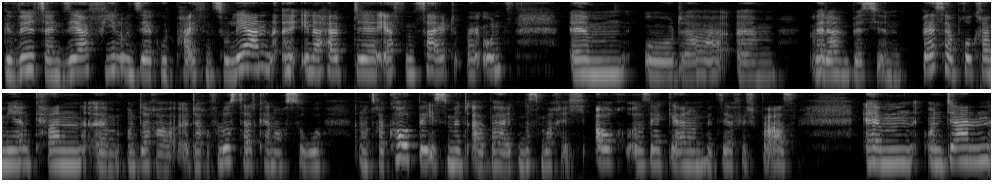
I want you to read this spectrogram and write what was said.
gewillt sein, sehr viel und sehr gut Python zu lernen äh, innerhalb der ersten Zeit bei uns. Ähm, oder ähm, wer da ein bisschen besser programmieren kann ähm, und darauf, darauf Lust hat, kann auch so an unserer Codebase mitarbeiten. Das mache ich auch sehr gerne und mit sehr viel Spaß. Ähm, und dann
